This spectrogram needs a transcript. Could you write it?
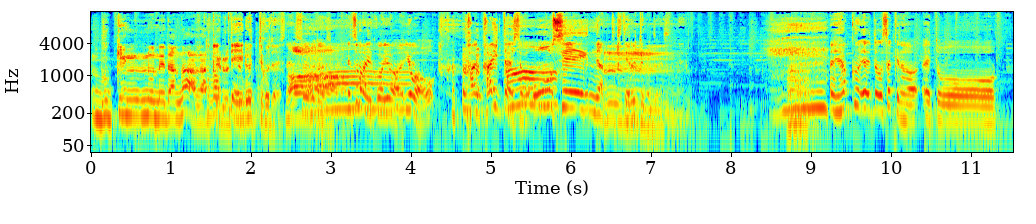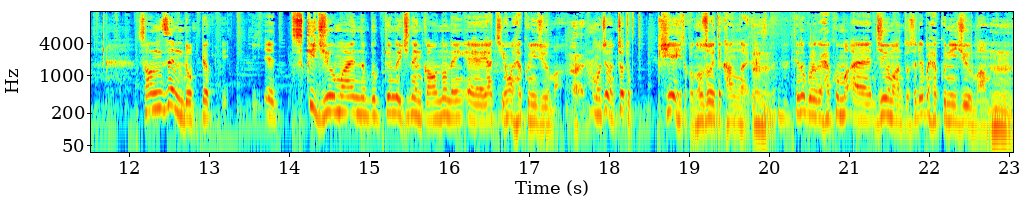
物件の値段が上がってるっているってことですね。そういうことあです。でつまりこう要は要はおか 買いたい人が旺盛になってきてるってことですね。100えっとさっきのえっと3600え月10万円の物件の1年間の年、えー家賃は120万、はい。もちろんちょっと経費とか除いて考えてですね、でこれが100万、えー10万とすれば120万、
